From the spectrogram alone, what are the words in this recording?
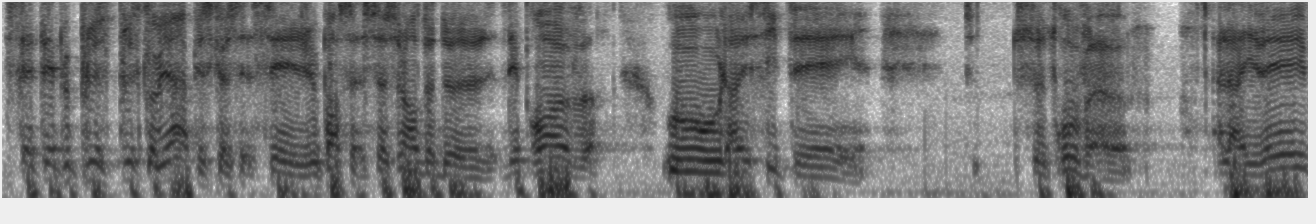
C'était plus que bien, puisque c'est, je pense, ce genre d'épreuve où la réussite se trouve euh, à l'arrivée,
